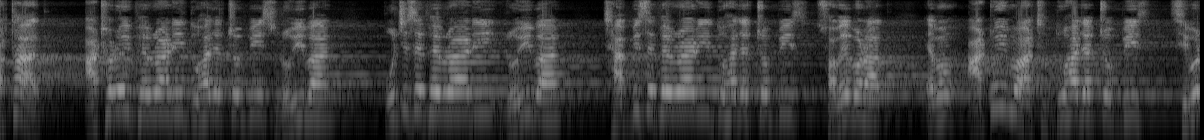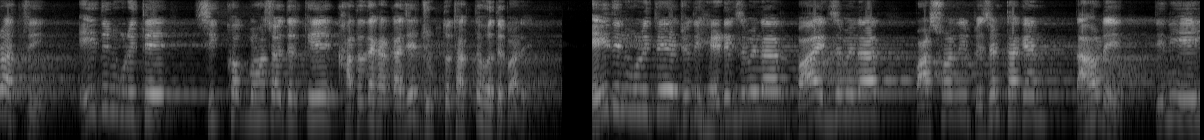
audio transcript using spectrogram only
অর্থাৎ আঠেরোই ফেব্রুয়ারি দু হাজার চব্বিশ রবিবার, পঁচিশে ফেব্রুয়ারি রবিবার, ছাব্বিশে ফেব্রুয়ারি দু সবে বরাত এবং আটই মার্চ দু হাজার চব্বিশ শিবরাত্রি। এই দিনগুলিতে শিক্ষক মহাশয়দেরকে খাতা দেখার কাজে যুক্ত থাকতে হতে পারে। এই দিনগুলিতে যদি হেড এক্সামিনার বা এক্সামিনার পার্সোনালি প্রেজেন্ট থাকেন, তাহলে তিনি এই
